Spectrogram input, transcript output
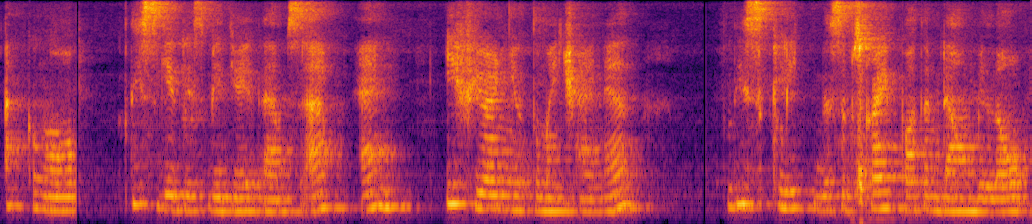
At kung please give this video a thumbs up and if you are new to my channel, please click the subscribe button down below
